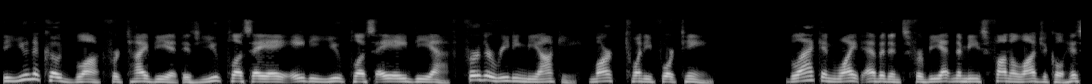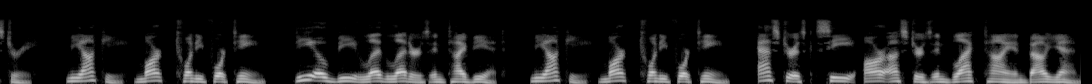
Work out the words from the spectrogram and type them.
The Unicode block for Thai Viet is U plus AA80 U plus AADF. Further reading Miyake, Marc 2014. Black and White Evidence for Vietnamese Phonological History. Miyake, Marc 2014. DOB Lead Letters in Thai Viet. Miyake, Marc 2014. Asterisk C. R. Usters in Black Thai and Bao Yen.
